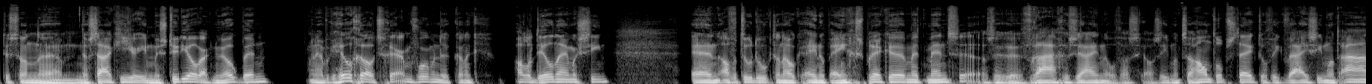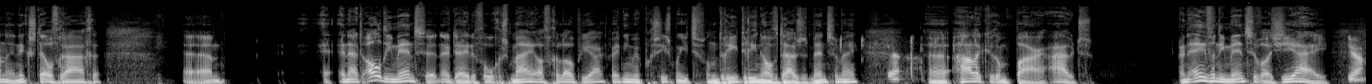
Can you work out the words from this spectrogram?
Dus dan, dan sta ik hier in mijn studio, waar ik nu ook ben. En dan heb ik een heel groot scherm voor me. Dan kan ik alle deelnemers zien. En af en toe doe ik dan ook één op één gesprekken met mensen. Als er eh, vragen zijn of als, als iemand zijn hand opsteekt of ik wijs iemand aan en ik stel vragen. Um, en uit al die mensen, er deden volgens mij afgelopen jaar, ik weet niet meer precies, maar iets van drie, drieënhalfduizend mensen mee. Ja. Uh, haal ik er een paar uit. En een van die mensen was jij. Ja.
